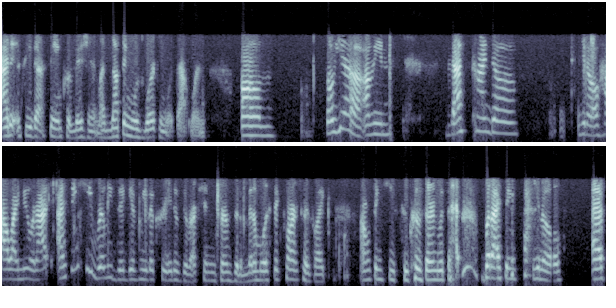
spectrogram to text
I didn't see that same provision. Like nothing was working with that one. Um. So yeah, I mean, that's kind of you know how I knew, and I I think He really did give me the creative direction in terms of the minimalistic part, because like I don't think He's too concerned with that, but I think you know as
